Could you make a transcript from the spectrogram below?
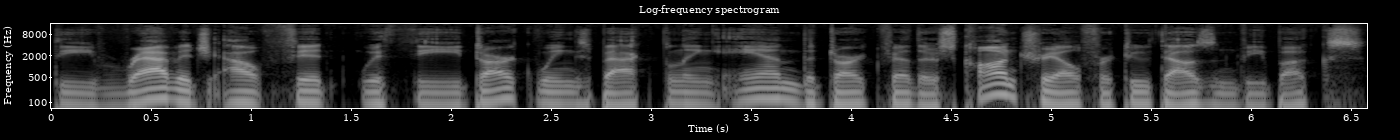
the Ravage outfit with the Dark Wings back bling and the Dark Feathers contrail for 2000 V bucks,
